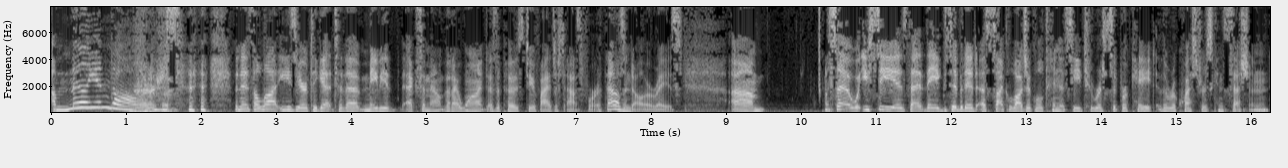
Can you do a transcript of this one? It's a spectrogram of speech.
a million dollars, then it's a lot easier to get to the maybe X amount that I want as opposed to if I just ask for a thousand dollar raise. Um, so what you see is that they exhibited a psychological tendency to reciprocate the requester's concession,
